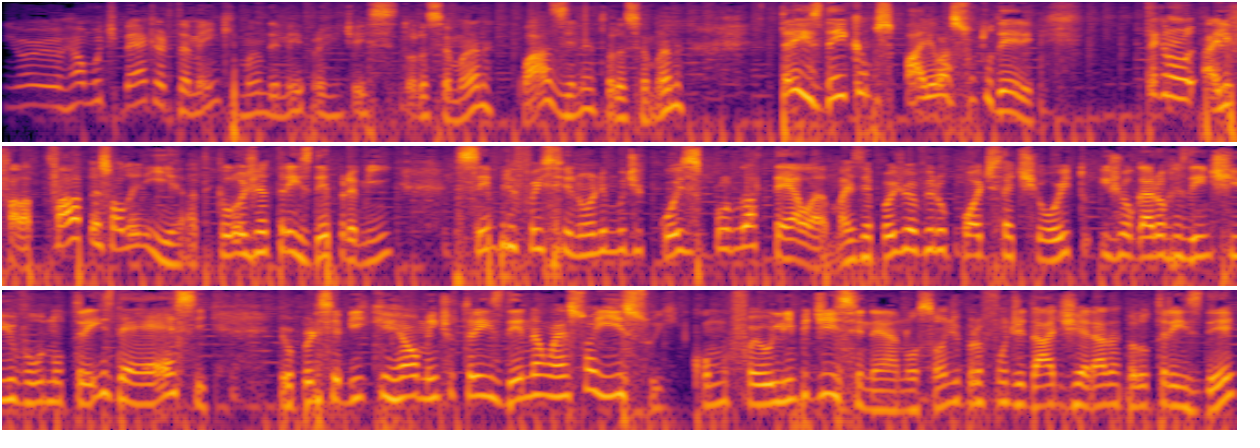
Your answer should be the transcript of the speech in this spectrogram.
Senhor Helmut Becker também, que manda e-mail pra gente aí toda semana. Quase, né? Toda semana. 3D e Campus Party é o assunto dele. Tecno- Aí ele fala: Fala pessoal do NI, a tecnologia 3D pra mim sempre foi sinônimo de coisas pulando da tela, mas depois de ouvir o Pod 78 e jogar o Resident Evil no 3DS, eu percebi que realmente o 3D não é só isso, e como foi o Limp disse, né? A noção de profundidade gerada pelo 3D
